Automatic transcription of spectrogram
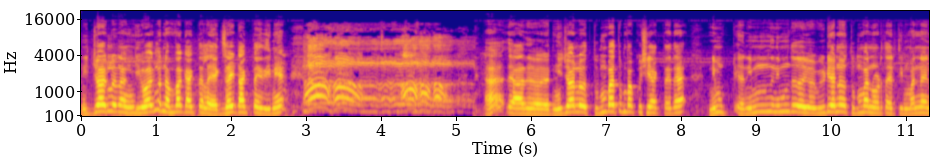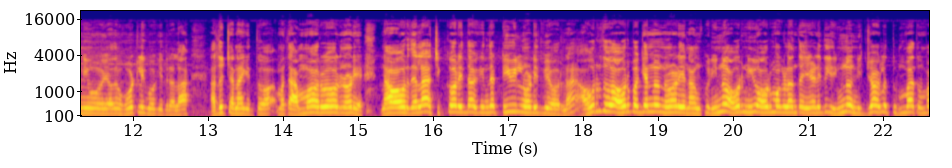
ನಿಜವಾಗ್ಲೂ ನಂಗೆ ಇವಾಗಲೂ ನಂಬಕ್ಕಾಗ್ತಾಯಿಲ್ಲ ಎಕ್ಸೈಟ್ ಆಗ್ತಾ ಇದ್ದೀನಿ. ಅದು ನಿಜವಾಗ್ಲೂ ತುಂಬ ತುಂಬ ಖುಷಿ ಆಗ್ತಾ ಇದೆ. ನಿಮ್ಮ ನಿಮ್ಮ ನಿಮ್ಮದು ವೀಡಿಯೋನೂ ತುಂಬ ನೋಡ್ತಾ ಇರ್ತೀನಿ. ಮೊನ್ನೆ ನೀವು ಯಾವುದೋ ಹೋಟ್ಲಿಗೆ ಹೋಗಿದ್ರಲ್ಲ, ಅದು ಚೆನ್ನಾಗಿತ್ತು. ಮತ್ತು ಅಮ್ಮವರು ನೋಡಿ, ನಾವು ಅವ್ರದ್ದೆಲ್ಲ ಚಿಕ್ಕವರಿದ್ದಾಗಿಂದ ಟಿ ವಿಲಿ ನೋಡಿದ್ವಿ ಅವ್ರನ್ನ ಅವ್ರದ್ದು ಅವ್ರ ಬಗ್ಗೆನೂ ನೋಡಿ ನಾವು ಇನ್ನೂ ಅವ್ರು, ನೀವು ಅವ್ರ ಮಗಳು ಅಂತ ಹೇಳಿದ್ದು ಇನ್ನೂ ನಿಜವಾಗ್ಲೂ ತುಂಬ ತುಂಬ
